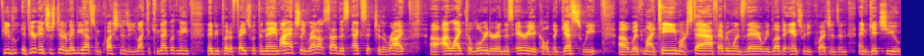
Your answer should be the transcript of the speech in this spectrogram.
if, you, if you're interested, or maybe you have some questions or you'd like to connect with me, maybe put a face with the name. I actually, right outside this exit to the right, uh, I like to loiter in this area called the guest suite uh, with my team, our staff, everyone's there. We'd love to answer any questions and, and get you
